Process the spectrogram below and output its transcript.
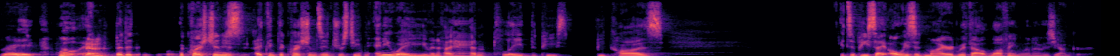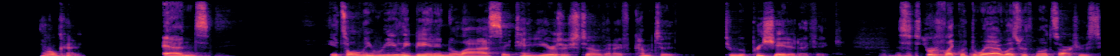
Right. Well, yeah. and, but it, the question is, I think the question's interesting anyway, even if I hadn't played the piece, because it's a piece I always admired without loving when I was younger. Okay. And it's only really been in the last say 10 years or so that I've come to to appreciate it, I think. Mm-hmm. This is sort of like with the way I was with Mozart, who's,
